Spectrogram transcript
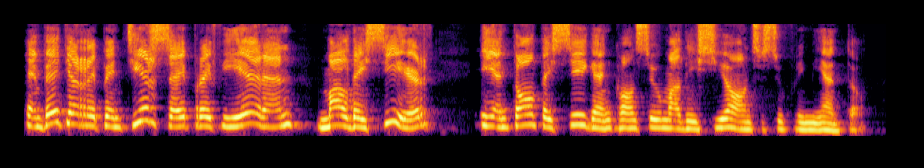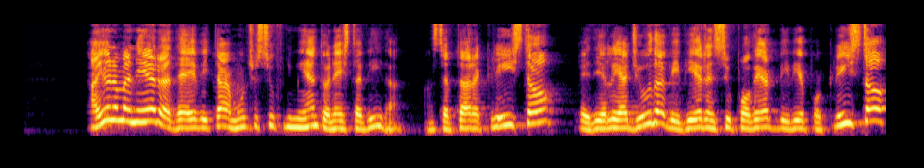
En vez de arrepentirse, prefieren maldecir y entonces siguen con su maldición, su sufrimiento. Hay una manera de evitar mucho sufrimiento en esta vida. Aceptar a Cristo, pedirle ayuda, vivir en su poder, vivir por Cristo,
